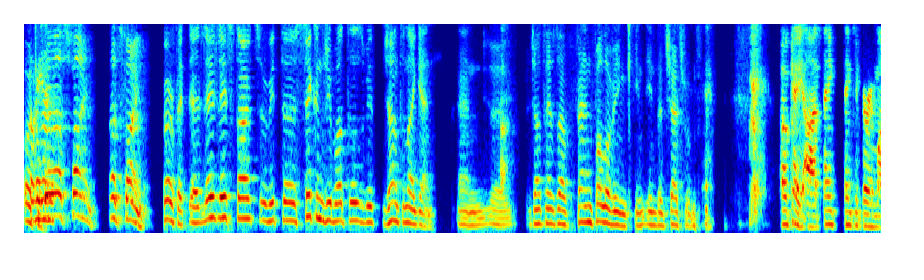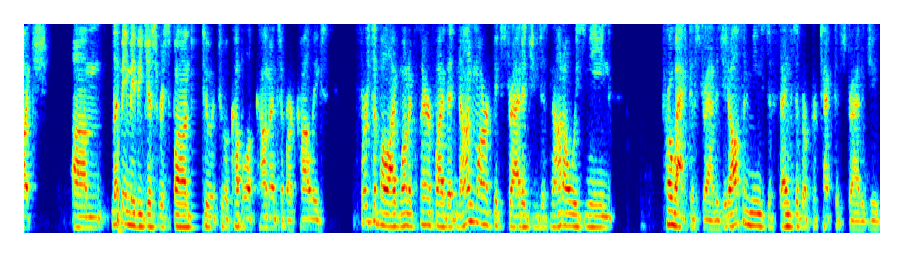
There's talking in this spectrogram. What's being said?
Okay, yeah, that's fine. That's fine. Perfect. Uh, let, us start with the second rebuttals with Jonathan again. And uh, Jonathan has a fan following in, in the chat room. okay, uh, thank, thank you very much. Um, let me maybe just respond to, to a couple of comments of our colleagues first of all, I want to clarify that non-market strategy does not always mean proactive strategy. It often means defensive or protective strategy.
